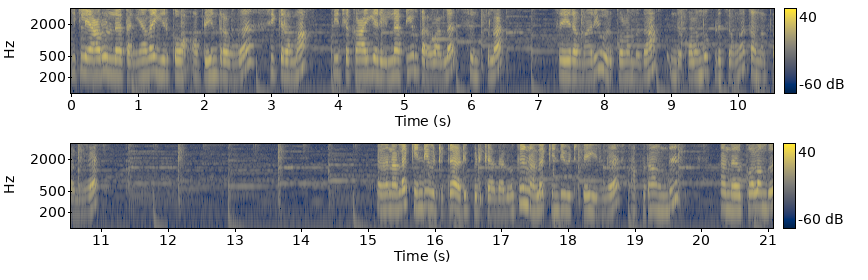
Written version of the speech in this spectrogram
வீட்டில் யாரும் இல்லை தனியாக தான் இருக்கோம் அப்படின்றவங்க சீக்கிரமாக வீட்டில் காய்கறி இல்லாட்டியும் பரவாயில்ல சிம்பிளாக செய்கிற மாதிரி ஒரு குழம்பு தான் இந்த குழம்பு பிடிச்சவங்க கமெண்ட் பண்ணுங்கள் அதை நல்லா கிண்டி விட்டுட்டு அடி பிடிக்காத அளவுக்கு நல்லா கிண்டி விட்டுட்டே இருங்க. அப்போ தான் வந்து அந்த குழம்பு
